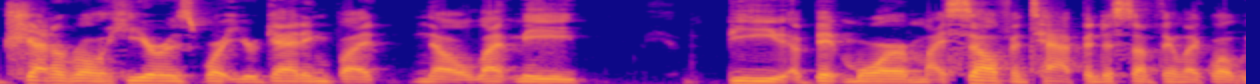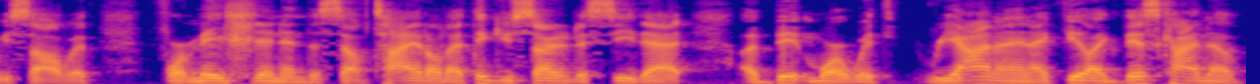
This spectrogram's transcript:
general here is what you're getting, but no, let me be a bit more myself and tap into something like what we saw with Formation and the self titled. I think you started to see that a bit more with Rihanna. And I feel like this kind of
